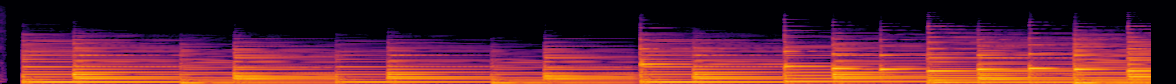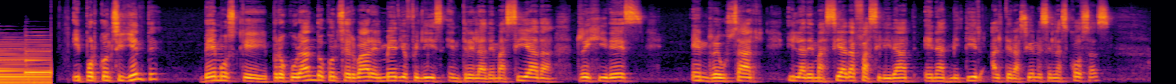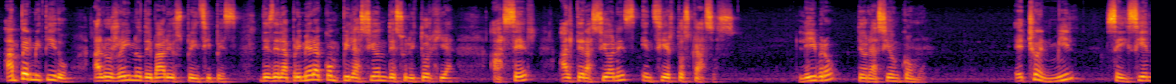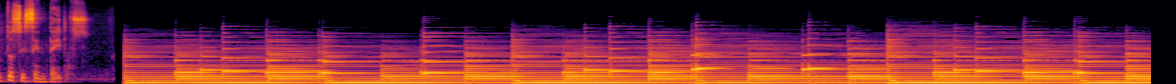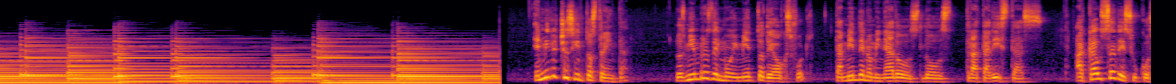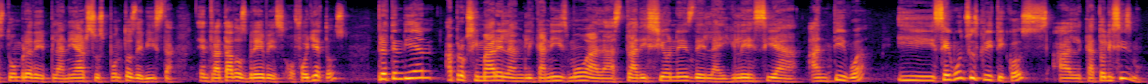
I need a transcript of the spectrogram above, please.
Y por consiguiente, vemos que, procurando conservar el medio feliz entre la demasiada rigidez en rehusar y la demasiada facilidad en admitir alteraciones en las cosas, han permitido a los reinos de varios príncipes, desde la primera compilación de su liturgia, hacer alteraciones en ciertos casos. Libro de oración común. Hecho en 1662. 1830, los miembros del movimiento de Oxford, también denominados los tratadistas, a causa de su costumbre de planear sus puntos de vista en tratados breves o folletos, pretendían aproximar el anglicanismo a las tradiciones de la Iglesia antigua y, según sus críticos, al catolicismo.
